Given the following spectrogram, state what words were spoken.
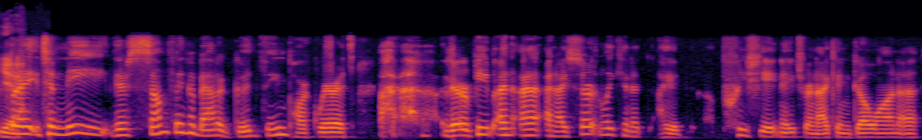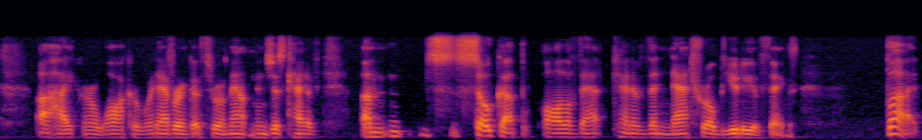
Yeah. But I, to me, there's something about a good theme park where it's there are people, and I, and I certainly can I appreciate nature, and I can go on a a hike or a walk or whatever, and go through a mountain and just kind of um, soak up all of that kind of the natural beauty of things. But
